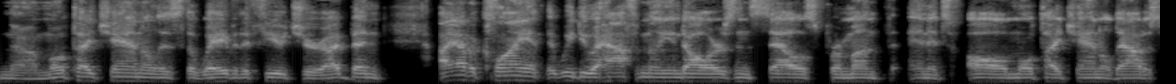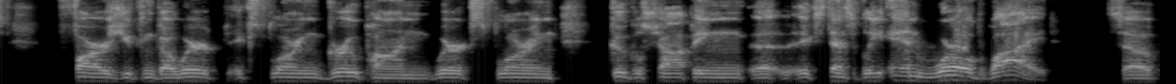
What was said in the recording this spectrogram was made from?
No, multi-channel is the wave of the future. I've been I have a client that we do a half a million dollars in sales per month and it's all multi-channeled out as far as you can go. We're exploring Groupon, we're exploring Google Shopping uh, extensively and worldwide. So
